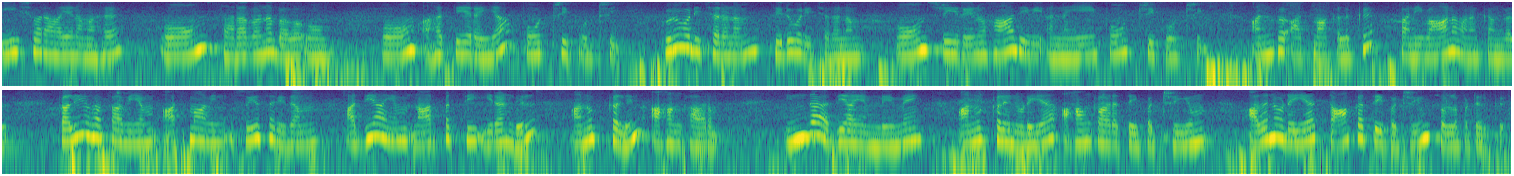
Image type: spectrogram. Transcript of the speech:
ஈஸ்வராய நமக. ஓம் சரவண பவ ஓம். ஓம் அகத்தியரையா போற்றி போற்றி. குருவடி சரணம் திருவடி சரணம். ஓம் ஸ்ரீ ரேணுகாதேவி அன்னையே போற்றி போற்றி. அன்பு ஆத்மாக்களுக்கு பணிவான வணக்கங்கள். கலியுக காவியம் ஆத்மாவின் சுயசரிதம் அத்தியாயம் நாற்பத்தி இரண்டில் அணுக்களின் அகங்காரம். இந்த அத்தியாயம்லேயுமே அணுக்களினுடைய அகங்காரத்தை பற்றியும் அதனுடைய தாக்கத்தை பற்றியும் சொல்லப்பட்டிருக்கு.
